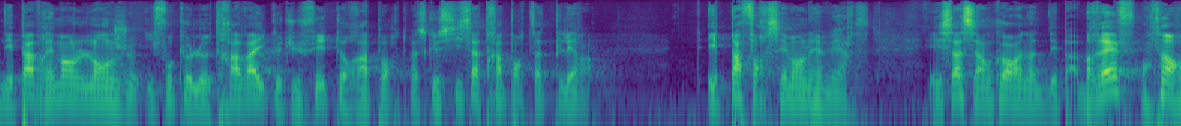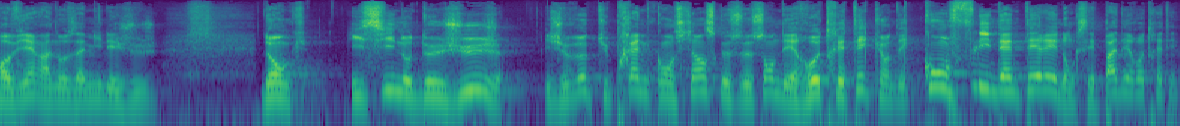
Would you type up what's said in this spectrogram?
n'est pas vraiment l'enjeu. Il faut que le travail que tu fais te rapporte. Parce que si ça te rapporte, ça te plaira. Et pas forcément l'inverse. Et ça, c'est encore un autre débat. Bref, on en revient à nos amis les juges. Donc, ici, nos deux juges, je veux que tu prennes conscience que ce sont des retraités qui ont des conflits d'intérêts. Donc, ce n'est pas des retraités.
